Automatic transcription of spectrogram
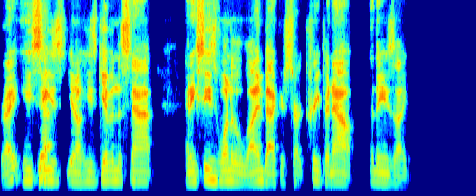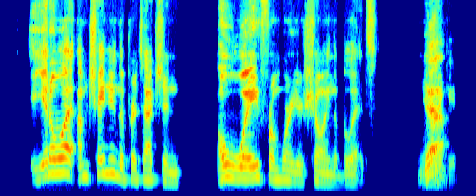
right? He sees, yeah. you know, he's given the snap and he sees one of the linebackers start creeping out. And then he's like, you know what? I'm changing the protection away from where you're showing the blitz. You're yeah. Like,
